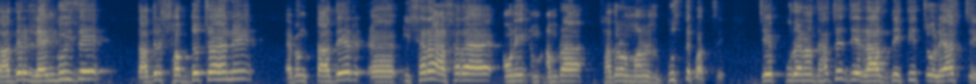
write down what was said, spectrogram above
তাদের ল্যাঙ্গুয়েজে তাদের শব্দ চয়নে এবং তাদের ইশারা আশারায় অনেক আমরা সাধারণ মানুষ বুঝতে পারছে যে পুরানো ধাঁচে যে রাজনীতি চলে আসছে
